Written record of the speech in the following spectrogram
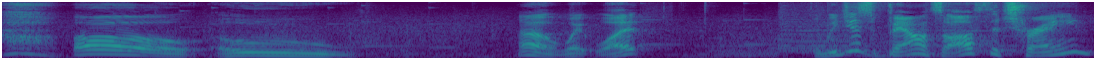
oh, oh. Oh, wait, what? Did we just bounce off the train?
